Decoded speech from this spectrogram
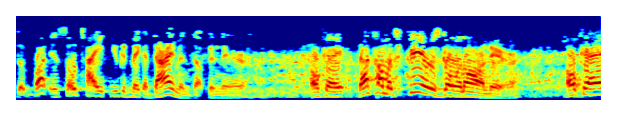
the butt is so tight you could make a diamond up in there. Okay? That's how much fear is going on there. Okay?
